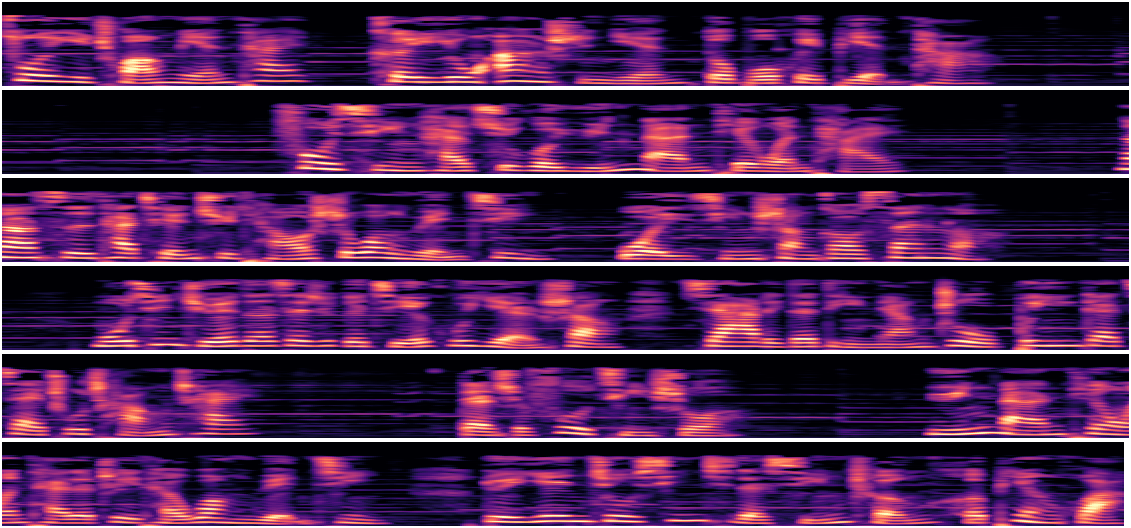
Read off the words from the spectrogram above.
做一床棉胎可以用二十年都不会扁塌。父亲还去过云南天文台，那次他前去调试望远镜，我已经上高三了。母亲觉得在这个节骨眼上，家里的顶梁柱不应该再出长差，但是父亲说，云南天文台的这台望远镜对研究星系的形成和变化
